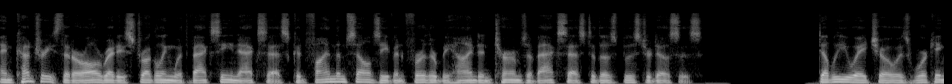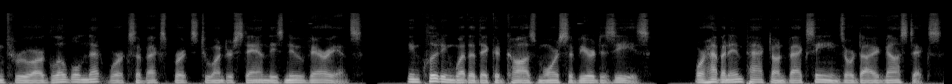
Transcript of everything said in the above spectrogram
And countries that are already struggling with vaccine access could find themselves even further behind in terms of access to those booster doses. WHO is working through our global networks of experts to understand these new variants, including whether they could cause more severe disease, or have an impact on vaccines or diagnostics.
